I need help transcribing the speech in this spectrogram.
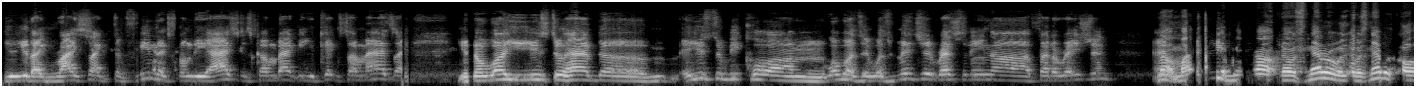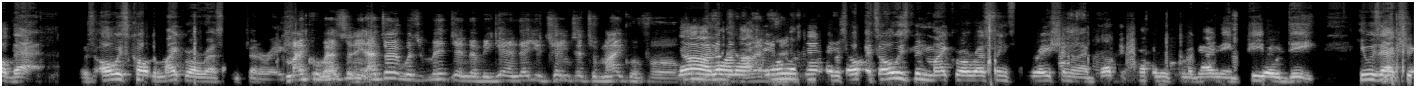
you, you like rise like the phoenix from the ashes, come back and you kick some ass. Like, you know what? You used to have the. It used to be called um. What was it? it was midget wrestling uh federation. No, And my, I no, no. It's never. It was never called that. It was always called the Micro Wrestling Federation. micro wrestling. I thought it was midget in the beginning. Then you changed it to micro for. No, no, no. You know what, man? It was. It's always been Micro Wrestling Federation, and I bought the company from a guy named Pod. He was actually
